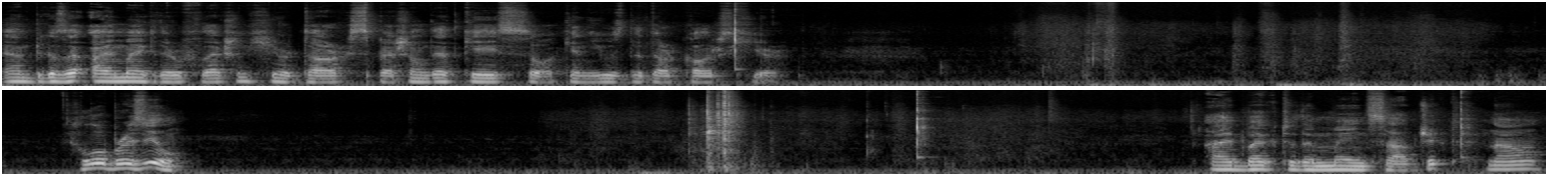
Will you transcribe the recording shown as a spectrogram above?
and because I make the reflection here dark special in that case so I can use the dark colors here hello Brazil I back to the main subject now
